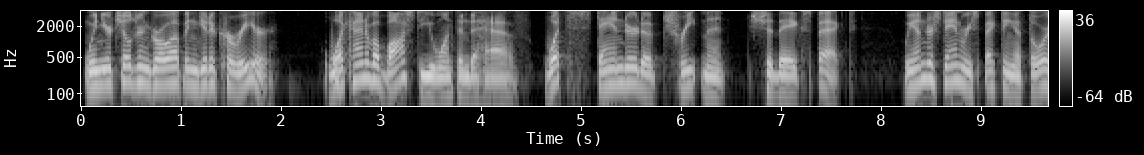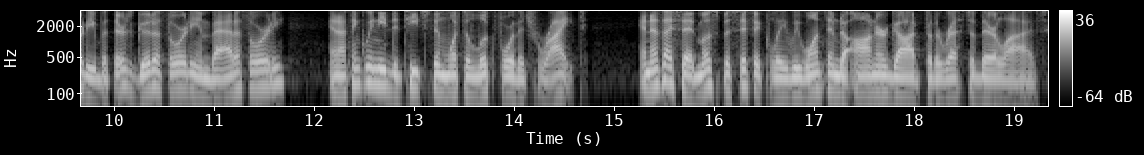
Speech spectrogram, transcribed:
When your children grow up and get a career, what kind of a boss do you want them to have? What standard of treatment should they expect? We understand respecting authority, but there's good authority and bad authority. And I think we need to teach them what to look for that's right. And as I said, most specifically, we want them to honor God for the rest of their lives.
